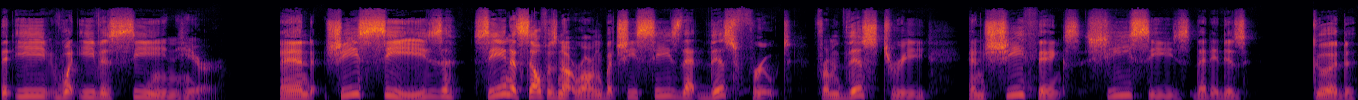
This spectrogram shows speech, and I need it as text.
that Eve, what Eve is seeing here. And she sees, seeing itself is not wrong, but she sees that this fruit from this tree, and she thinks, she sees that it is good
